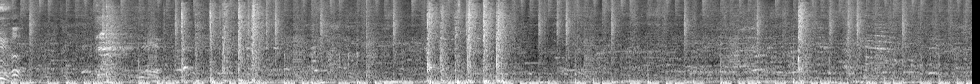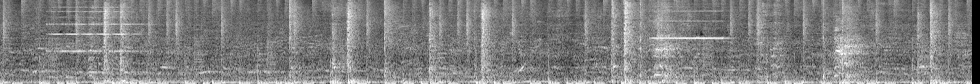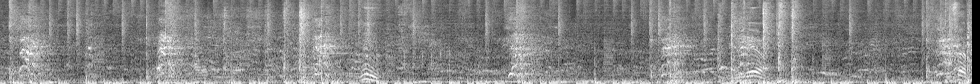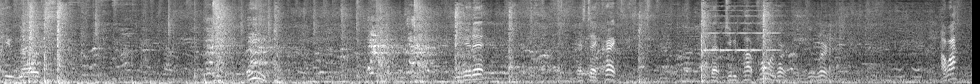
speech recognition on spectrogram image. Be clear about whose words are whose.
Speaker 1: Mm. Oh. Mm.
Speaker 2: Yeah. What's up, cute nerd? Mm. You hear that? That's that crack. That Jimmy Popcorn work.
Speaker 1: Good work. All right.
